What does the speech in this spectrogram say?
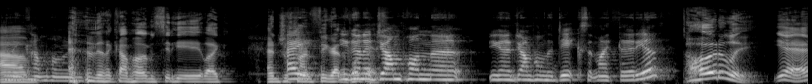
And then um, come home. and then I come home and sit here like and just Hey, try and figure out. you're the gonna podcast. jump on the you're gonna jump on the decks at my thirtieth? Totally, yeah.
